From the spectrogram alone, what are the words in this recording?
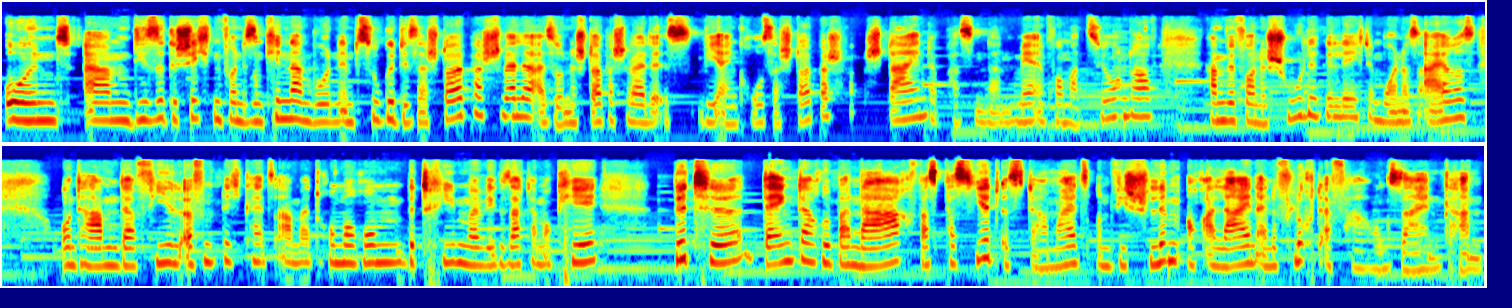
Und ähm, diese Geschichten von diesen Kindern wurden im Zuge dieser Stolperschwelle, also eine Stolperschwelle ist wie ein großer Stolperstein, da passen dann mehr Informationen drauf, haben wir vor eine Schule gelegt in Buenos Aires und haben da viel Öffentlichkeitsarbeit drumherum betrieben, weil wir gesagt haben, okay, bitte denkt darüber nach, was passiert ist damals und wie schlimm auch allein eine Fluchterfahrung sein kann.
